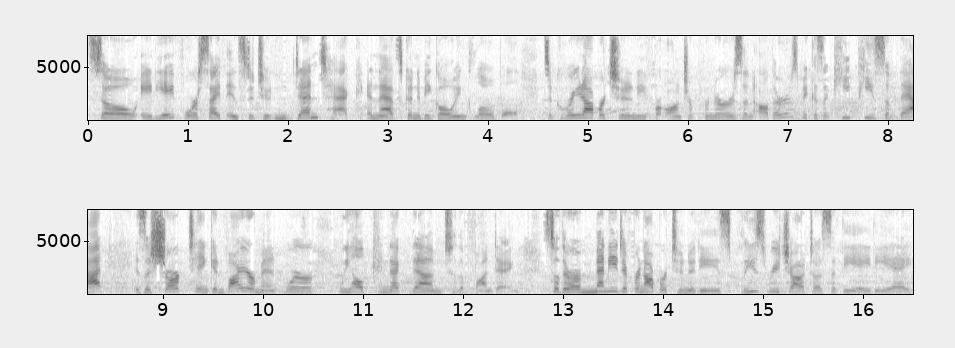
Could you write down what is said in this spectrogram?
So ADA Forsyth Institute and Dentech, and that's going to be going global. It's a great opportunity for entrepreneurs and others because a key piece of that is a Shark Tank environment where we help connect them to the funding. So there are many different opportunities. Please reach out to us at the ADA.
